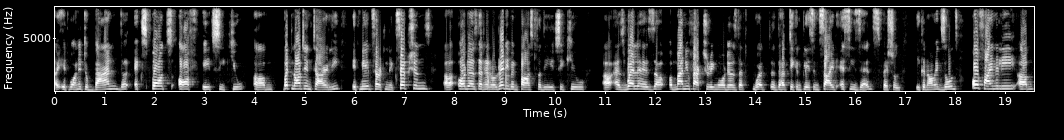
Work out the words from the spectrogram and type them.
uh, it wanted to ban the exports of HCQ, um, but not entirely. It made certain exceptions, uh, orders that had already been passed for the HCQ, uh, as well as manufacturing orders that were that had taken place inside SEZs, special economic zones, or finally, um,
